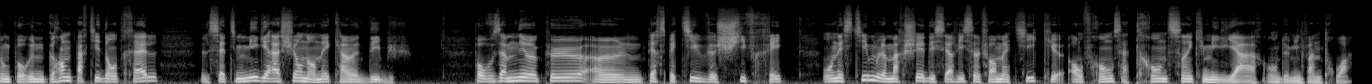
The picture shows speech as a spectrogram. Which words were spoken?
Donc pour une grande partie d'entre elles, cette migration n'en est qu'à un début. Pour vous amener un peu une perspective chiffrée, on estime le marché des services informatiques en France à 35 milliards en 2023.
